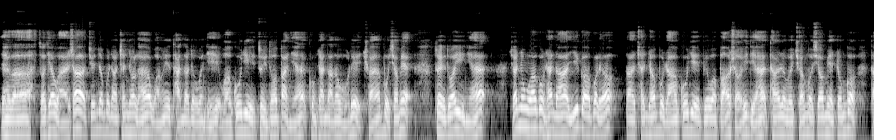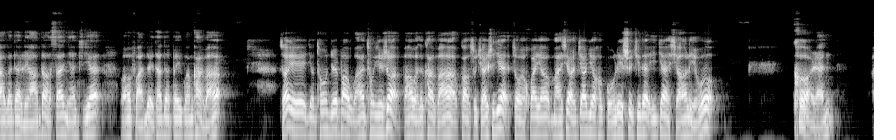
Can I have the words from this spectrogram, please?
那个昨天晚上，军政部长陈诚来，我们也谈到这个问题。我估计最多半年，共产党的武力全部消灭；最多一年，全中国共产党一个不留。但陈诚部长估计比我保守一点，他认为全国消灭中共大概在两到三年之间。我反对他的悲观看法。所以，已经通知报馆、通讯社，把我的看法告诉全世界，作为欢迎马歇尔将军和鼓励士气的一件小礼物。客人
